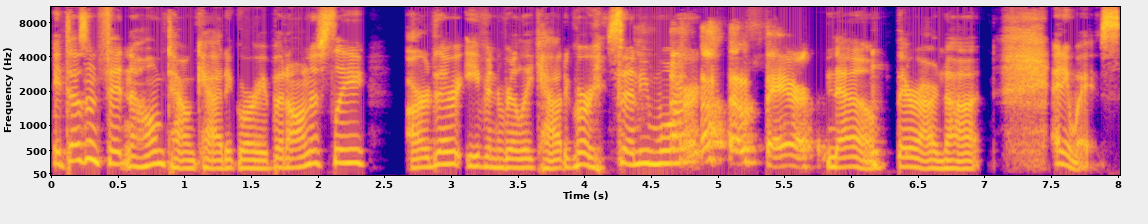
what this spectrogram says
It doesn't fit in a hometown category, but honestly, are there even really categories anymore? fair. No, there are not. Anyways,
